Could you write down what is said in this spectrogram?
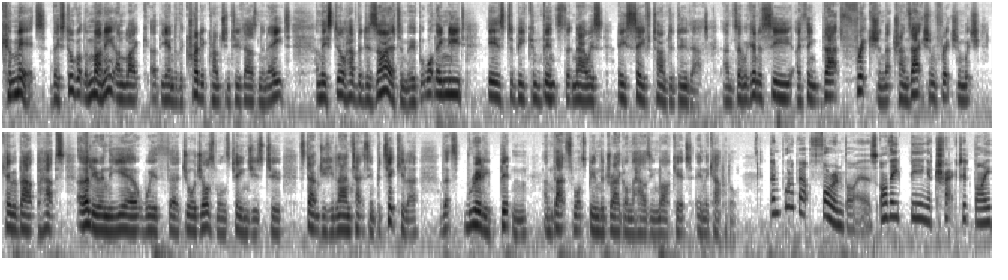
commit. They've still got the money, unlike at the end of the credit crunch in 2008, and they still have the desire to move. But what they need is to be convinced that now is a safe time to do that. And so we're going to see, I think, that friction, that transaction friction, which came about perhaps earlier in the year with uh, George Osborne's changes to stamp duty land tax in particular, that's really bitten, and that's what's been the drag on the housing market in the capital. And what about foreign buyers? Are they being attracted by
